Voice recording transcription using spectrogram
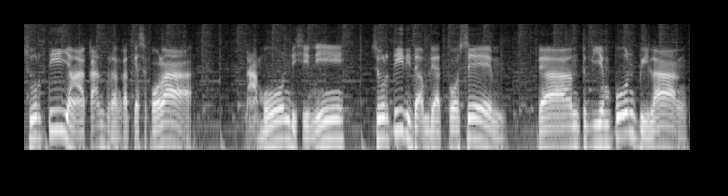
Surti yang akan berangkat ke sekolah namun di sini Surti tidak melihat Kosim dan Tukiem pun bilang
